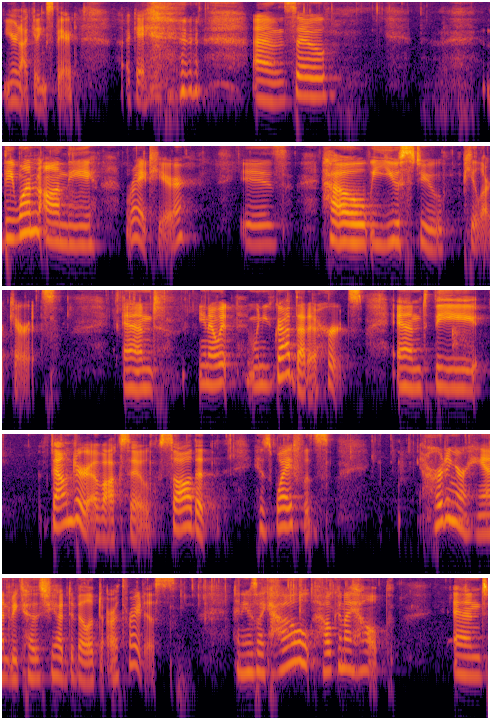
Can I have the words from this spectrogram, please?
you're not getting spared. Okay. um, so the one on the right here is how we used to peel our carrots. And you know, it, when you grab that, it hurts. And the founder of OXO saw that his wife was hurting her hand because she had developed arthritis. And he was like, how, how can I help? And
